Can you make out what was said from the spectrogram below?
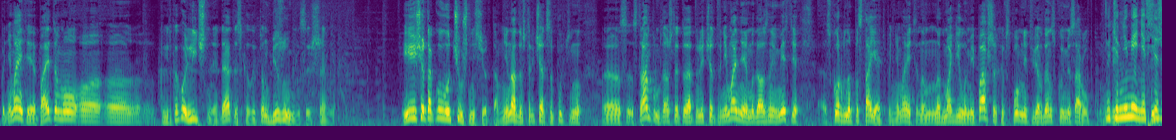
Понимаете? Поэтому э, э, какой личный, да, ты сказать, он безумен совершенно. И еще такую вот чушь несет там. Не надо встречаться Путину э, с, с Трампом, потому что это отвлечет внимание. Мы должны вместе э, скорбно постоять, понимаете, на, над могилами павших и вспомнить Верденскую мясорубку. Но ты, тем не менее все ты, же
